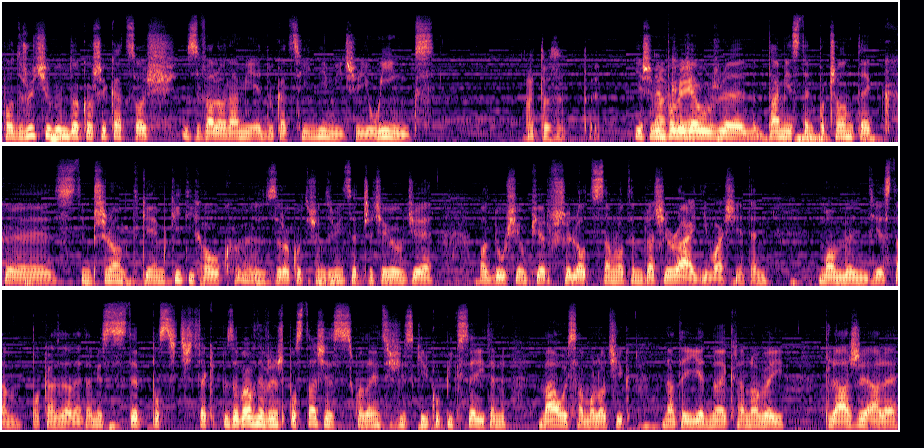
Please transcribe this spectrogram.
podrzuciłbym do koszyka coś z walorami edukacyjnymi, czyli Wings. A to, to... Jeszcze bym okay. powiedział, że tam jest ten początek e, z tym przylądkiem Kitty Hawk e, z roku 1903, gdzie odbył się pierwszy lot samolotem braci Wright i właśnie ten moment jest tam pokazany. Tam jest te takie zabawne wręcz postacie składające się z kilku pikseli, ten mały samolocik na tej jednoekranowej plaży, ale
